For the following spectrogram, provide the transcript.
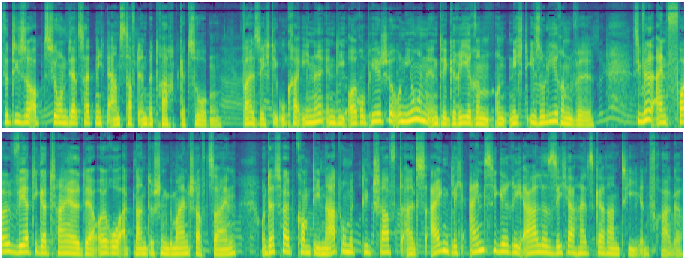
wird diese Option derzeit nicht ernsthaft in Betracht gezogen, weil sich die Ukraine in die Europäische Union integrieren und nicht isolieren will. Sie will ein vollwertiger Teil der euroatlantischen Gemeinschaft sein und deshalb kommt die NATO-Mitgliedschaft als eigentlich einzige reale Sicherheitsgarantie in Frage.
